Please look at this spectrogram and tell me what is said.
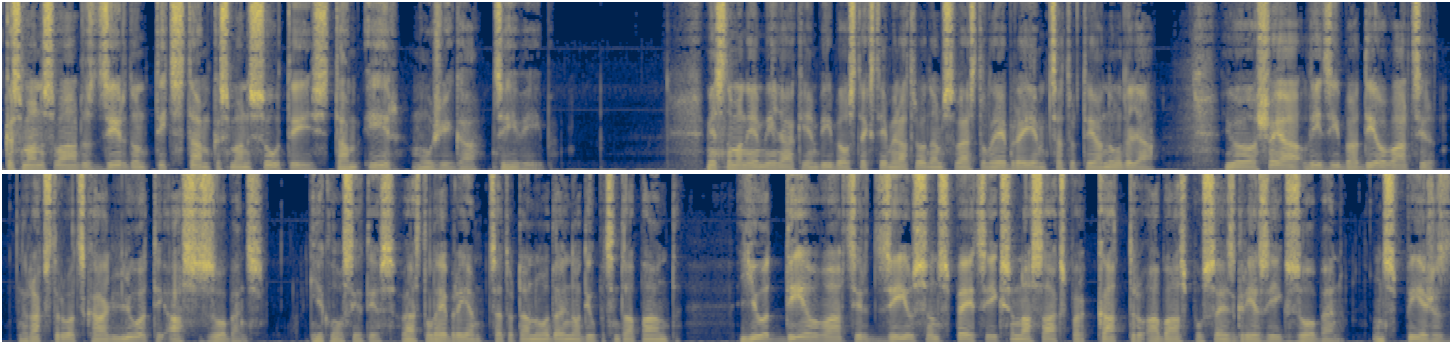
Kas manus vārdus dzird un tic tam, kas mani sūtīs, tam ir mūžīgā dzīvība. Viens no maniem mīļākajiem Bībeles tekstiem ir atrodams vēstulē ebrejiem 4. nodaļā, jo šajā līdzībā Dieva vārds ir raksturots kā ļoti asas zobens. Ieklausieties vēstulē ebrejiem 4. nodaļa no 12. panta. Jo Dieva vārds ir dzīves un spēcīgs un asāks par katru abās pusēs griezīgu zobenu un spiežas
